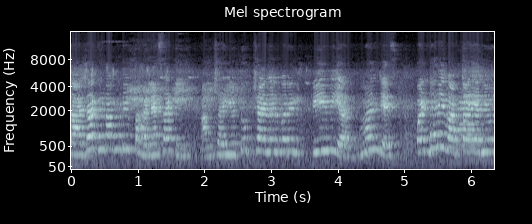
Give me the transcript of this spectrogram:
ताज्या घडामोडी पाहण्यासाठी आमच्या यूट्यूब चॅनलवरील पी व्ही आर म्हणजेच पंढरी वार्ता या न्यूज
